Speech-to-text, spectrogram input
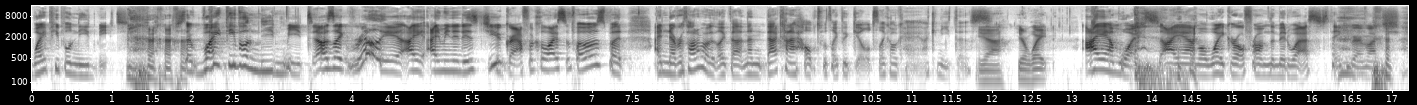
white people need meat. she said, white people need meat. I was like, really? I, I mean, it is geographical, I suppose, but I never thought about it like that. And then that kind of helped with like the guilt, like, okay, I can eat this. yeah, you're white. I am white. I am a white girl from the Midwest. Thank you very much.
